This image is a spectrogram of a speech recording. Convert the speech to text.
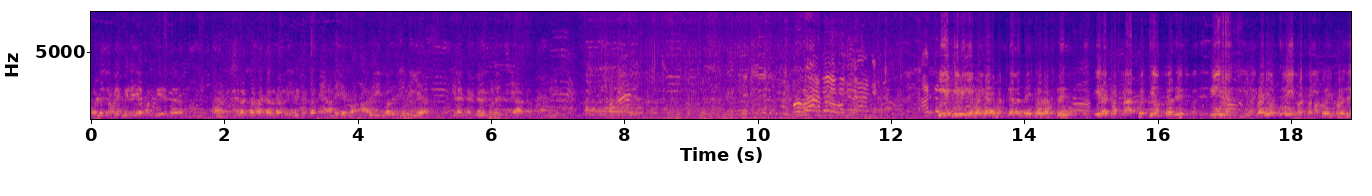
ஒழுங்கமைப்பிலே அமர்ந்திருந்த அஹ், சில கட்டங்கள் இருக்கின்றமையாலே அறிவிப்பதற்குரிய இலக்கங்கள் வளர்ச்சியாக அமையும். தொடர்ந்து இலக்கம் நாற்பத்தி ஒன்பது பீரங்கி வடிவத்திலே பட்டம் ஒன்று இப்பொழுது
